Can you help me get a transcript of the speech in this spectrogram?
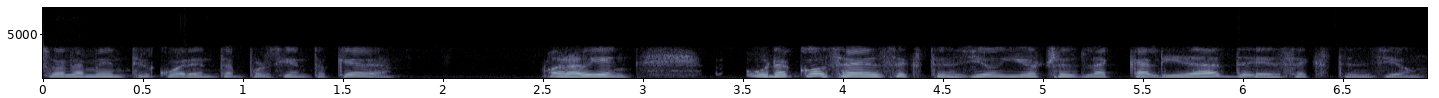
solamente el 40% queda. Ahora bien, una cosa es extensión y otra es la calidad de esa extensión.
